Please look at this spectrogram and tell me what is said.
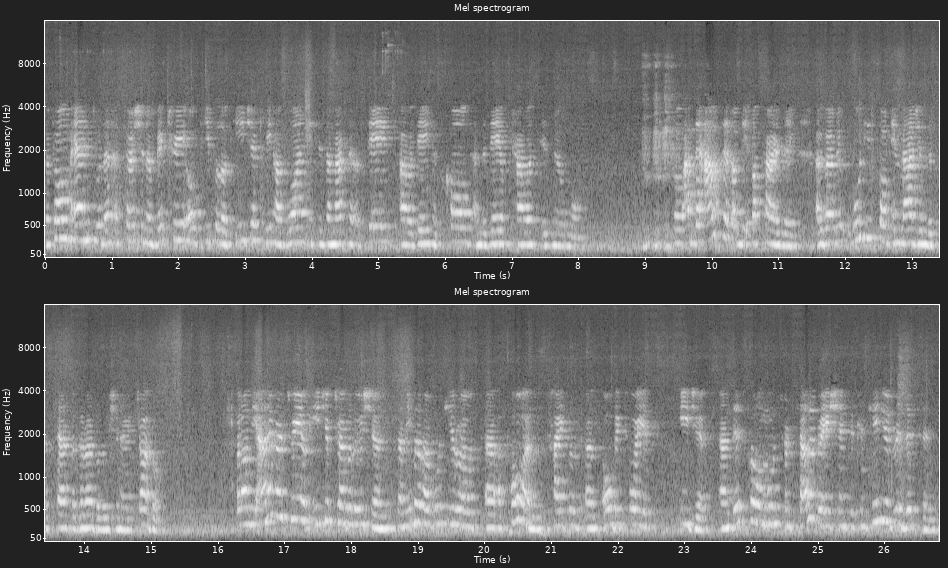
The poem ends with an assertion of victory, O people of Egypt, we have won, it is a matter of days, our day has called, and the day of chaos is no more. so at the outset of the uprising, Al-Barghouti poem imagined the success of the revolutionary struggle. But on the anniversary of Egypt's revolution, Tamim al-Barghouti wrote uh, a poem titled uh, O Victorious Egypt, and this poem moves from celebration to continued resistance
